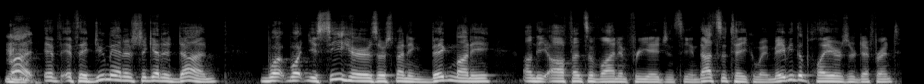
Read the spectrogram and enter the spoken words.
Mm-hmm. But if, if they do manage to get it done, what, what you see here is they're spending big money on the offensive line and free agency. And that's the takeaway. Maybe the players are different.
